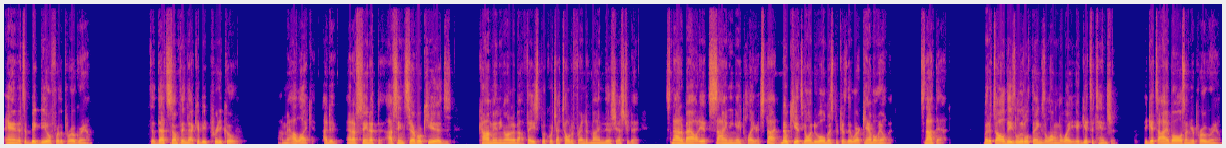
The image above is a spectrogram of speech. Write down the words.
and it's a big deal for the program. So that's something that could be pretty cool. I mean, I like it. I do, and I've seen it. I've seen several kids commenting on it about Facebook, which I told a friend of mine this yesterday. It's not about it signing a player. It's not. No kids going to Ole Miss because they wear a camo helmet. It's not that, but it's all these little things along the way. It gets attention. It gets eyeballs on your program.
